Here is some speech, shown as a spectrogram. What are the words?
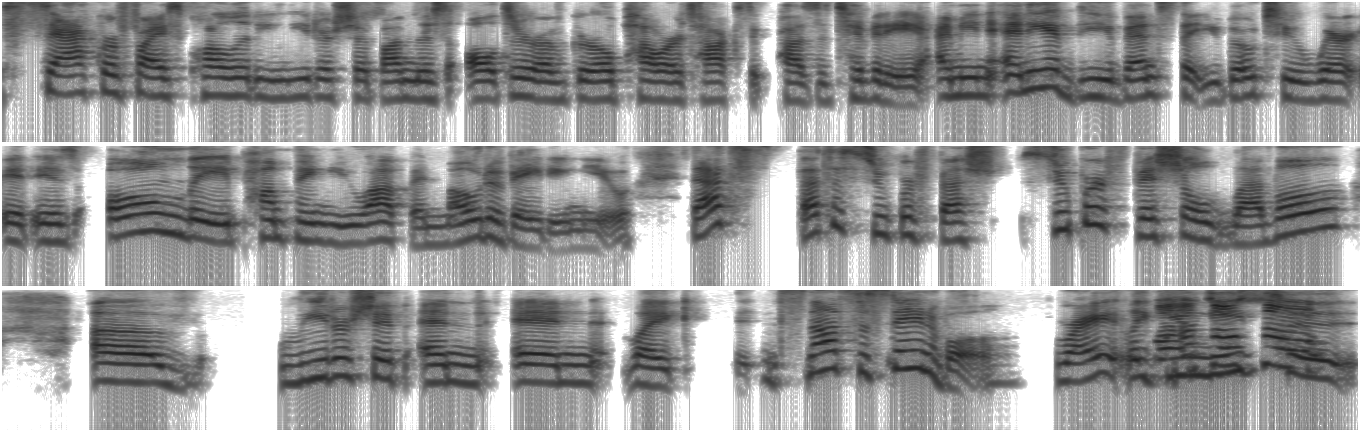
sacrifice quality leadership on this altar of girl power toxic positivity. I mean, any of the events that you go to where it is only pumping you up and motivating you, that's that's a superficial superficial level of leadership and and like it's not sustainable, right? Like well, you need also, to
